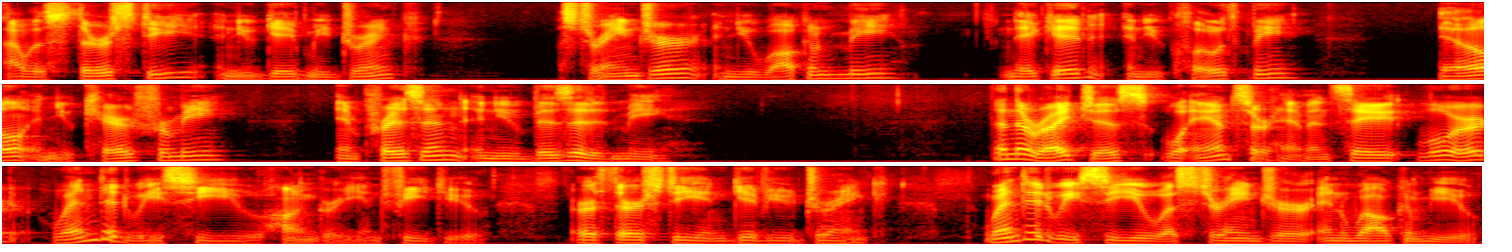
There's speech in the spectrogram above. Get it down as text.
I was thirsty, and you gave me drink a stranger and you welcomed me, naked and you clothed me, ill and you cared for me, in prison and you visited me. Then the righteous will answer him and say, Lord, when did we see you hungry and feed you, or thirsty and give you drink? When did we see you a stranger and welcome you,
